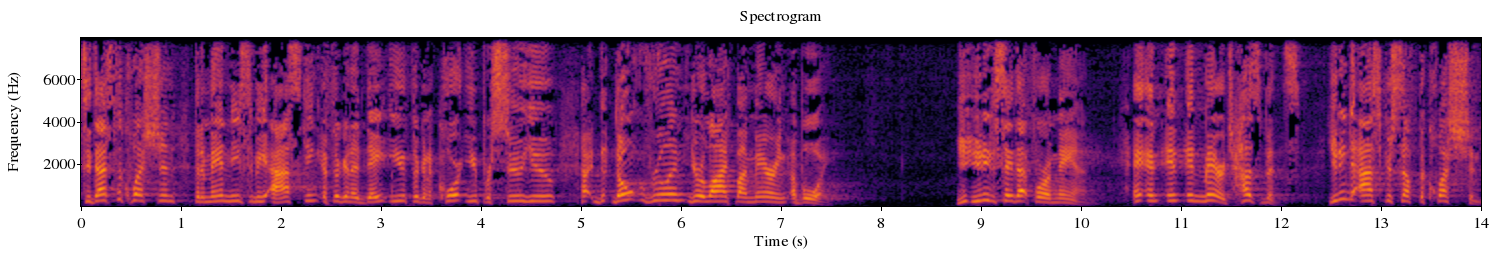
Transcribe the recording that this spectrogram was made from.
See, that's the question that a man needs to be asking if they're going to date you, if they're going to court you, pursue you. Uh, don't ruin your life by marrying a boy. You, you need to say that for a man. And in marriage, husbands, you need to ask yourself the question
